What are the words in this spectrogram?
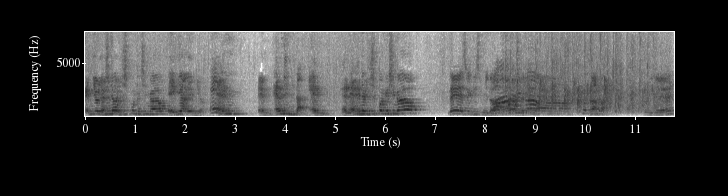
N열 M열 20번. 20번 계신가요? N이야, M이야. M M. M입니다 M L, M열 20번 계신가요? 네, 저기 계십니다. 와, 네. 축하드립니다. 자, 그럼 이제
